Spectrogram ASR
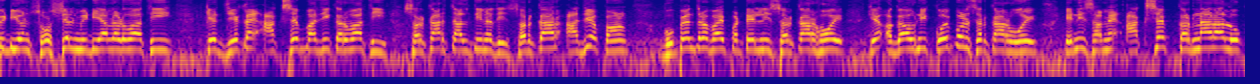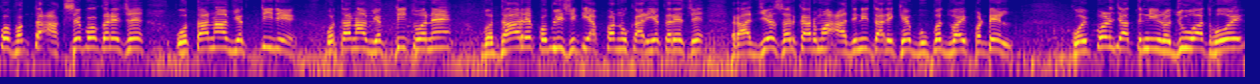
વીડિયો સોશિયલ મીડિયા લડવાથી કે જે કાંઈ આક્ષેપબાજી કરવાથી સરકાર ચાલતી નથી. સરકાર આજે પણ ભૂપેન્દ્રભાઈ પટેલની સરકાર હોય કે અગાઉની કોઈ પણ સરકાર હોય, એની સામે આક્ષેપ કરનારા લોકો ફક્ત આક્ષેપો કરે છે. પોતાના વ્યક્તિને, પોતાના વ્યક્તિત્વને વધારે પબ્લિસિટી આપવાનું કાર્ય કરે છે. રાજ્ય સરકારમાં આજની તારીખે ભૂપતભાઈ પટેલ કોઈ પણ જાતની રજૂઆત હોય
